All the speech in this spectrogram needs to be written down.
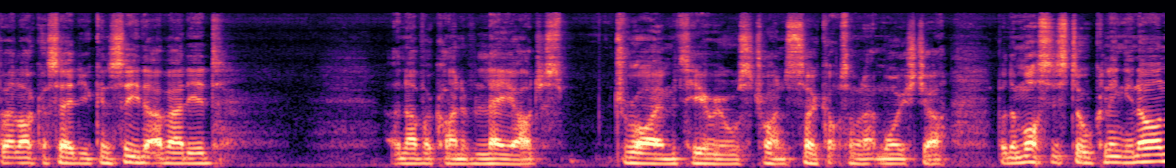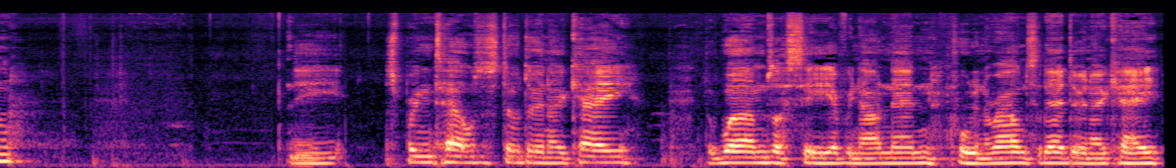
But like I said, you can see that I've added another kind of layer, just dry materials trying to try and soak up some of that moisture. But the moss is still clinging on. The springtails are still doing okay. The worms I see every now and then crawling around, so they're doing okay.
